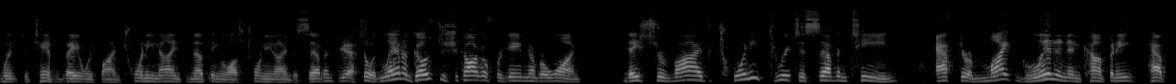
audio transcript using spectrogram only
went to Tampa Bay and was behind 29 to nothing and lost 29 to 7. Yeah. So Atlanta goes to Chicago for game number one. They survive 23 to 17 after Mike Glennon and company have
